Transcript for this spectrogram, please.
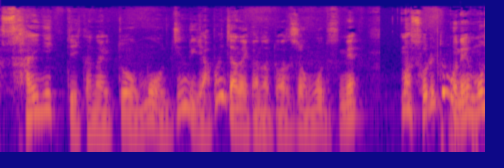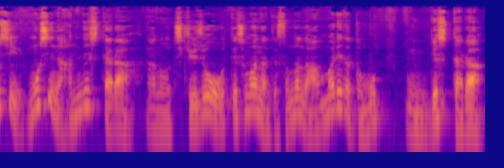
遮っていかないと、もう人類やばいんじゃないかなと私は思うんですね。まあ、それともね、もし、もしなんでしたら、あの、地球上を覆ってしまうなんて、そんなのあんまりだと思うんでしたら、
